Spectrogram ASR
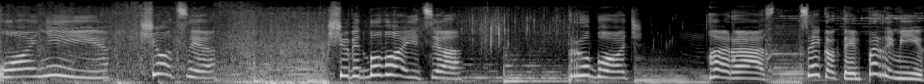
Ой, ні. Що це? Що відбувається? Пробач. Гаразд, цей коктейль переміг.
